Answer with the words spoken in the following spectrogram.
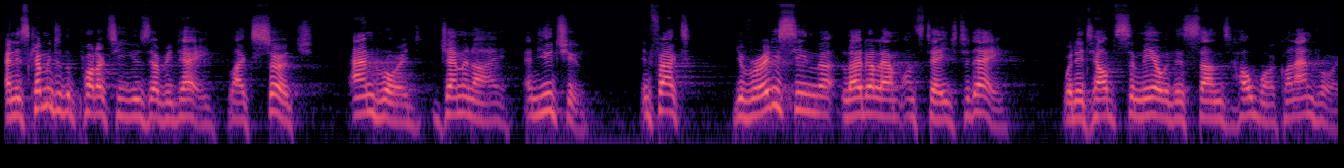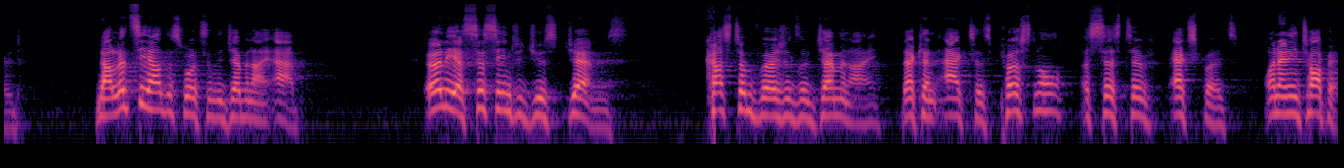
And it's coming to the products you use every day, like Search, Android, Gemini, and YouTube. In fact, You've already seen LearnLM on stage today when it helps Sameer with his son's homework on Android. Now let's see how this works in the Gemini app. Earlier, Sissie introduced GEMS, custom versions of Gemini that can act as personal assistive experts on any topic.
